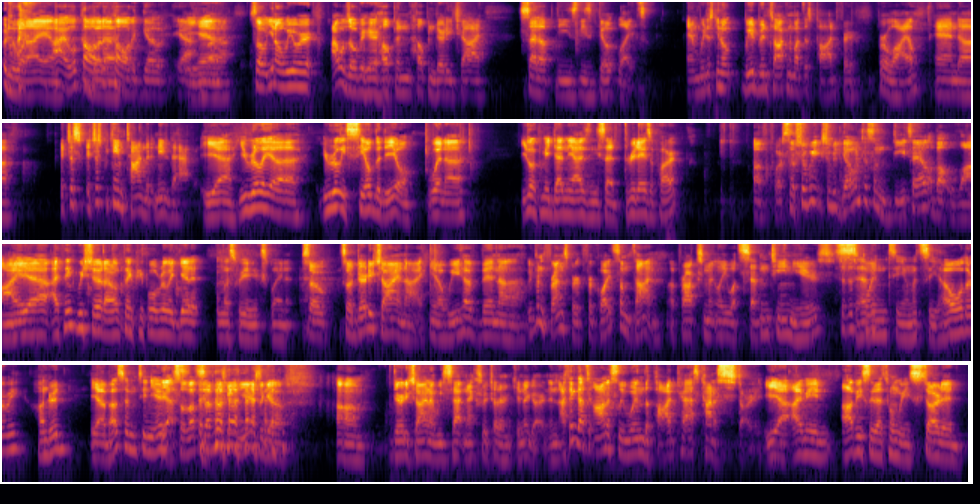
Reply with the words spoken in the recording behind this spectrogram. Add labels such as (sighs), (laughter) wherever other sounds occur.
Which is what I am. (laughs) All right, we'll call But, it we'll uh, call it a goat. Yeah. yeah. but, uh, so you know, we were I was over here helping helping Dirty Chai set up these these goat lights, and we just you know we had been talking about this pod for for a while, and uh, it just it just became time that it needed to happen. Yeah, you really uh you really sealed the deal when uh you looked me dead in the eyes and you said three days apart. Of course. So should we should we go into some detail about why? yeah, I think we should. I don't think people really get it unless we explain it. So so Dirty Chai and I, you know, we have been uh, we've been friends for for quite some time. Approximately what seventeen years to this point. Seventeen. Let's see. How old are we? Hundred. Yeah, about seventeen years. Yeah, so about 17 (laughs) years ago, um, Dirty China, we sat next to each other in kindergarten. And I think that's honestly when the podcast kind of started. yeah. I mean, obviously that's when we started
